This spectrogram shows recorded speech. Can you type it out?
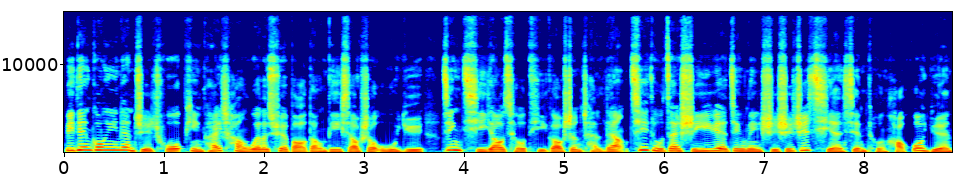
笔电供应链指出，品牌厂为了确保当地销售无虞，近期要求提高生产量，企图在十一月禁令实施之前先囤好货源，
